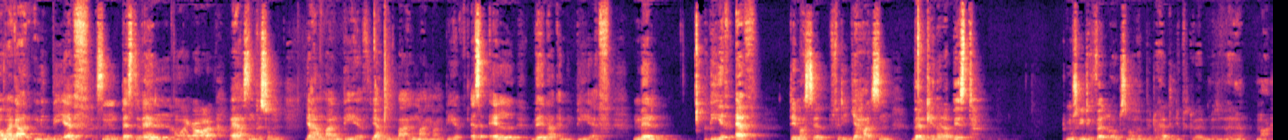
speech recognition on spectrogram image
oh my god, min BF, sådan bedste ven, oh my god. Og jeg er sådan en person, jeg har mange BF. Jeg har mange, mange, mange BF. Altså alle venner er min BF. Men BFF, det er mig selv. Fordi jeg har det sådan, hvem kender dig bedst? Måske dit forældre om sådan noget, vil du have det, skal med det Nej.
